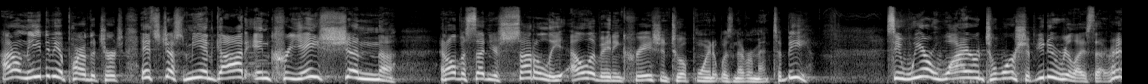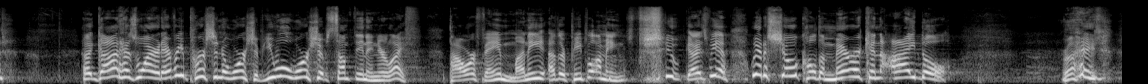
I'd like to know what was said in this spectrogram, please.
I don't need to be a part of the church. It's just me and God in creation. And all of a sudden, you're subtly elevating creation to a point it was never meant to be. See, we are wired to worship. You do realize that, right? Uh, God has wired every person to worship. You will worship something in your life power, fame, money, other people. I mean, shoot, guys, we had, we had a show called American Idol, right?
